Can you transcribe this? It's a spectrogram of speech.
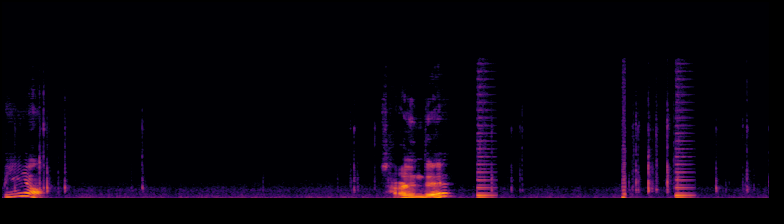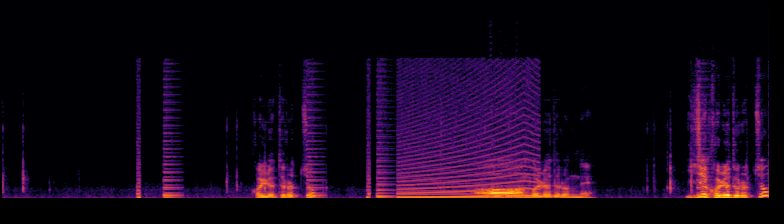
삐요 잘하는데? 걸려들었죠? 아, 안 걸려들었네. 이제 걸려들었죠?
